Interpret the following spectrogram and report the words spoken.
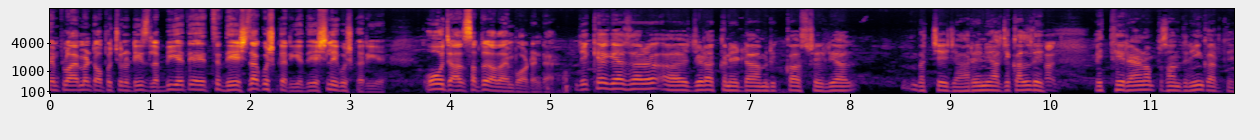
ਏਮਪਲੋਇਮੈਂਟ ਓਪਰਚੁਨਿਟੀਜ਼ ਲੱਭੀਏ ਤੇ ਇੱਥੇ ਦੇਸ਼ ਦਾ ਕੁਛ ਕਰੀਏ ਦੇਸ਼ ਲਈ ਕੁਛ ਕਰੀਏ। ਉਹ ਜ਼ਿਆਦਾ ਸਭ ਤੋਂ ਜ਼ਿਆਦਾ ਇੰਪੋਰਟੈਂਟ ਹੈ। ਦੇਖਿਆ ਗਿਆ ਸਰ ਜਿਹੜਾ ਕੈਨੇਡਾ ਅਮਰੀਕਾ ਆਸਟ੍ਰੇਲੀਆ ਬੱਚੇ ਜਾ ਰਹੇ ਨੇ ਅੱਜ ਕੱਲ ਦੇ ਇੱਥੇ ਰਹਿਣਾ ਪਸੰਦ ਨਹੀਂ ਕਰਦੇ।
